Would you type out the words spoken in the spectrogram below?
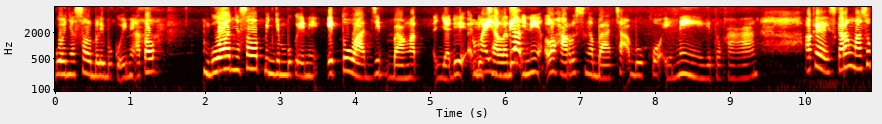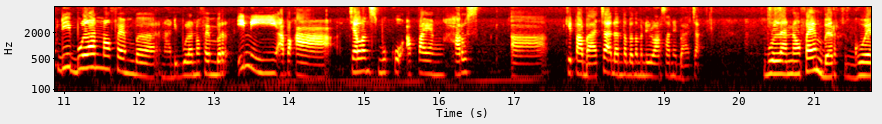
gue nyesel beli buku ini atau gue nyesel pinjem buku ini. Itu wajib banget. Jadi Oh di challenge God. ini lo harus ngebaca buku ini gitu kan Oke, sekarang masuk di bulan November. Nah, di bulan November ini apakah challenge buku apa yang harus uh, kita baca dan teman-teman di luar sana baca? Bulan November gue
